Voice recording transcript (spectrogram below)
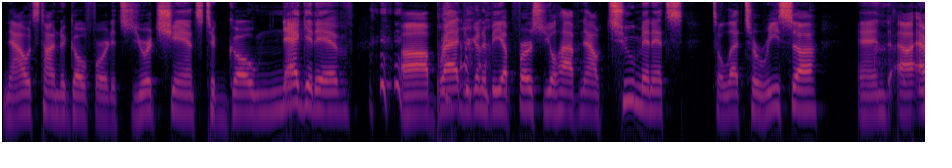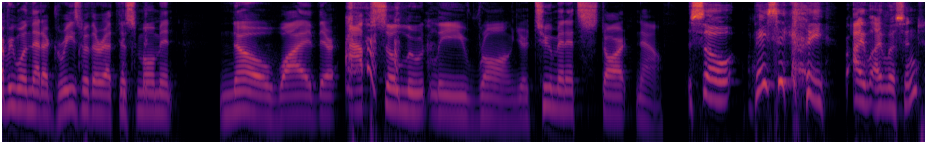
Now it's time to go for it. It's your chance to go negative. Uh, Brad, you're going to be up first. You'll have now two minutes to let Teresa and uh, everyone that agrees with her at this moment know why they're absolutely wrong. Your two minutes start now. So basically, I, I listened.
